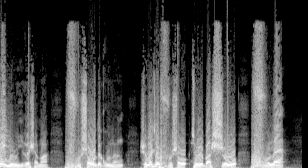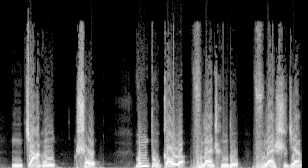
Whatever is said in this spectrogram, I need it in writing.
胃有一个什么腐熟的功能？什么叫腐熟？就是把食物腐烂，嗯，加工。熟，温度高了，腐烂程度、腐烂时间，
